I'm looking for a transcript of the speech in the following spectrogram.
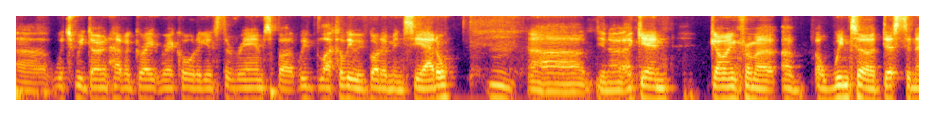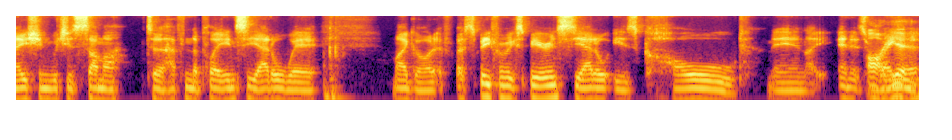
uh, which we don't have a great record against the Rams, but we've luckily we've got them in Seattle. Mm. Uh, you know, again, going from a, a, a winter destination, which is summer, to having to play in Seattle, where, my God, if I speak from experience, Seattle is cold, man. Like, and it's Oh, rainy. yeah.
